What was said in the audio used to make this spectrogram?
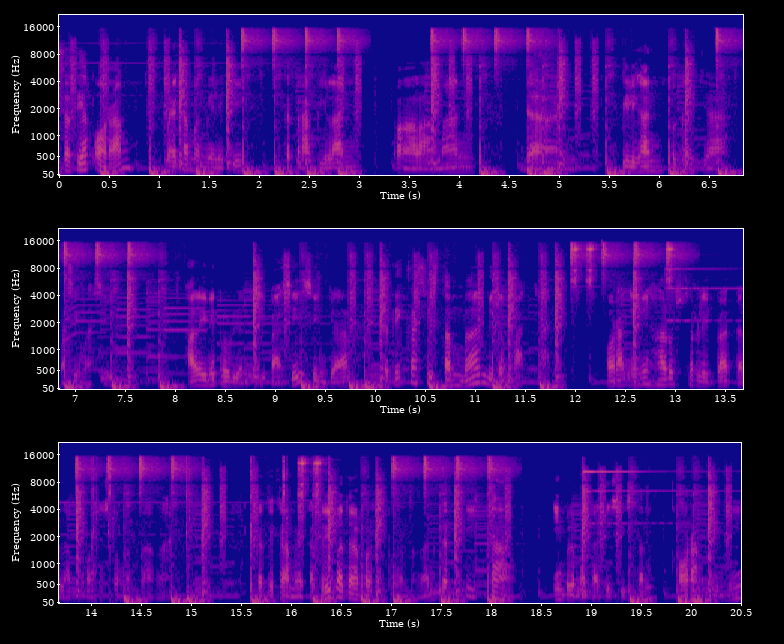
Setiap orang mereka memiliki keterampilan, pengalaman, dan pilihan bekerja masing-masing. Hal ini perlu diantisipasi sehingga ketika sistem baru ditempatkan, orang ini harus terlibat dalam proses pengembangan. Ketika mereka terlibat dalam proses pengembangan, ketika implementasi sistem, orang ini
